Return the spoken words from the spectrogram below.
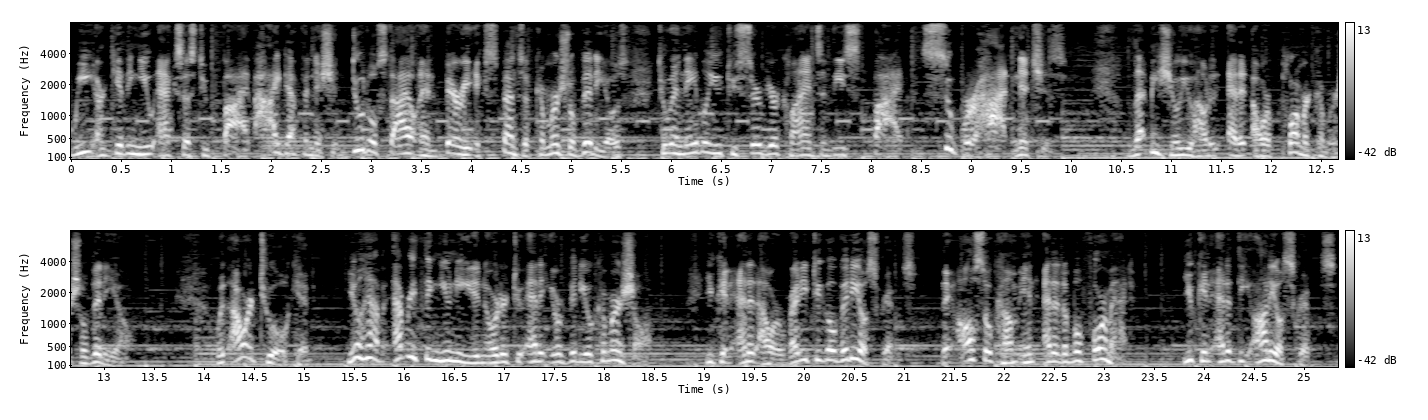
We are giving you access to five high definition, doodle style, and very expensive commercial videos to enable you to serve your clients in these five super hot niches. Let me show you how to edit our plumber commercial video. With our toolkit, You'll have everything you need in order to edit your video commercial. You can edit our ready-to-go video scripts. They also come in editable format. You can edit the audio scripts,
